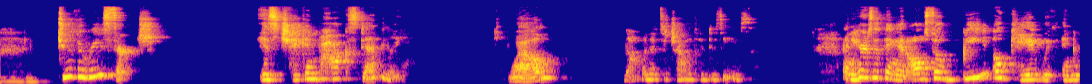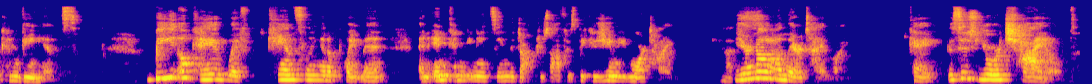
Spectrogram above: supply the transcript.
Mm-hmm. Do the research. Is chickenpox deadly? Well, not when it's a childhood disease. And here's the thing, and also be okay with inconvenience. Be okay with canceling an appointment and inconveniencing the doctor's office because you need more time. Yes. You're not on their timeline. Okay? This is your child.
